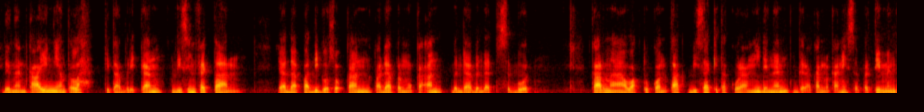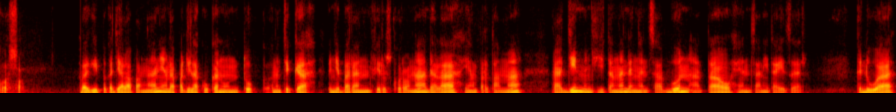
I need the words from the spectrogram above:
dengan kain yang telah kita berikan disinfektan. Ya, dapat digosokkan pada permukaan benda-benda tersebut. Karena waktu kontak bisa kita kurangi dengan gerakan mekanis seperti menggosok. Bagi pekerja lapangan yang dapat dilakukan untuk mencegah penyebaran virus corona adalah yang pertama Rajin mencuci tangan dengan sabun atau hand sanitizer. Kedua,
